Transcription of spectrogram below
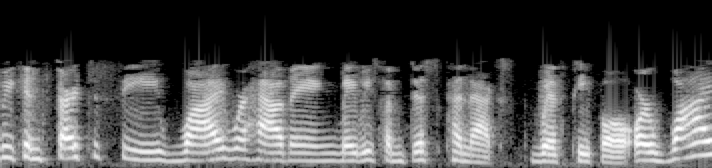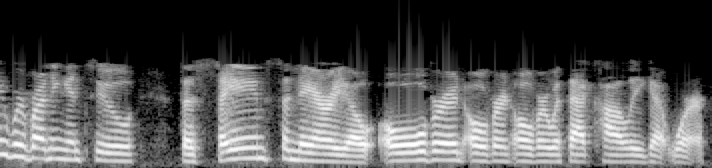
we can start to see why we're having maybe some disconnects with people or why we're running into the same scenario over and over and over with that colleague at work.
